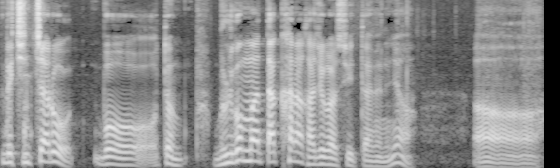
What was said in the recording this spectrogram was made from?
근데 진짜로 뭐 어떤 물건만 딱 하나 가져갈 수 있다면은요. 어,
